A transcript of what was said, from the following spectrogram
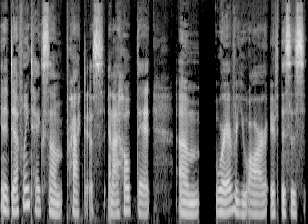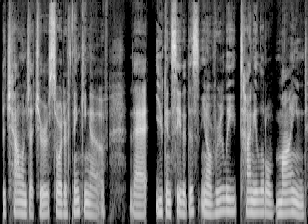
and it definitely takes some practice. And I hope that, um, wherever you are, if this is a challenge that you're sort of thinking of, that you can see that this, you know, really tiny little mind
